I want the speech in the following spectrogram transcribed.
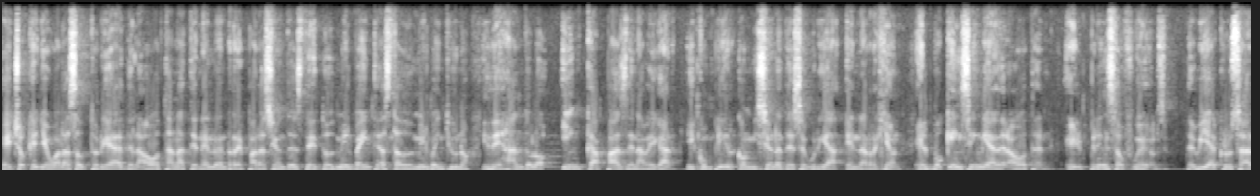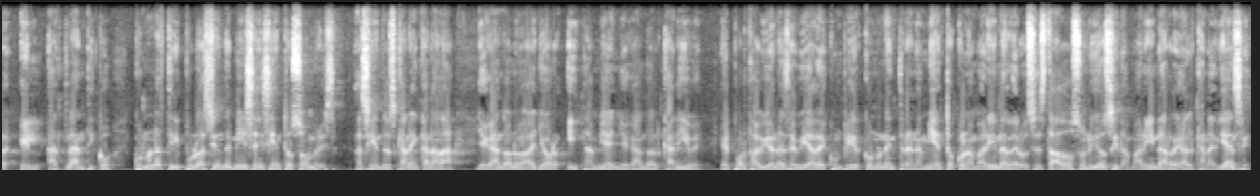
hecho que llevó a las autoridades de la OTAN a tenerlo en reparación desde 2020 hasta 2021 y dejándolo incapaz de navegar y cumplir con misiones de seguridad en la región. El buque insignia de la OTAN, el Prince of Wales, debía cruzar el Atlántico con una tripulación de 1.600 hombres, haciendo escala en Canadá, llegando a Nueva York y también llegando al Caribe. El portaaviones debía de cumplir con un entrenamiento con la Marina de los Estados Unidos y la Marina Real Canadiense,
